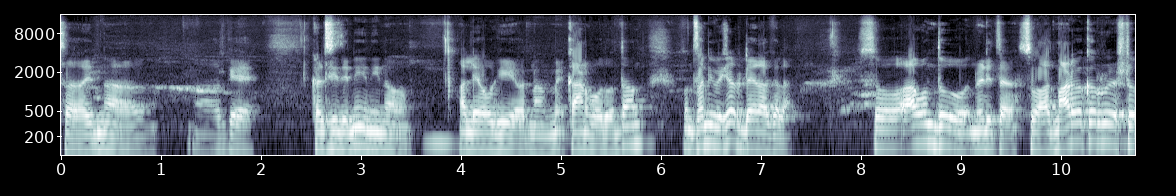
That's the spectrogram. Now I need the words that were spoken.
ಸ ಇದನ್ನ ಅವ್ರಿಗೆ ಕಳಿಸಿದ್ದೀನಿ, ನೀನು ಅಲ್ಲೇ ಹೋಗಿ ಅವ್ರನ್ನ ಕಾಣ್ಬೋದು ಅಂತ ಒಂದು ಒಂದು ಸನ್ನಿವೇಶ ಅದು ಡೈಲಾಗಲ್ಲ ಸೊ ಆ ಒಂದು ನಡೀತಾ ಸೊ ಅದು ಮಾಡ್ಬೇಕಾದ್ರೂ ಎಷ್ಟು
